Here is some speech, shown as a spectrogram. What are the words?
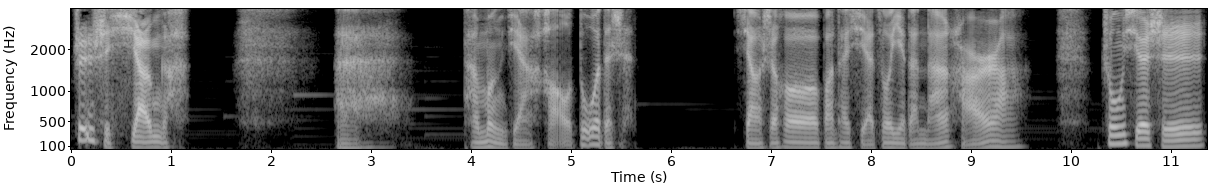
真是香啊！哎，他梦见好多的人：小时候帮他写作业的男孩啊，中学时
